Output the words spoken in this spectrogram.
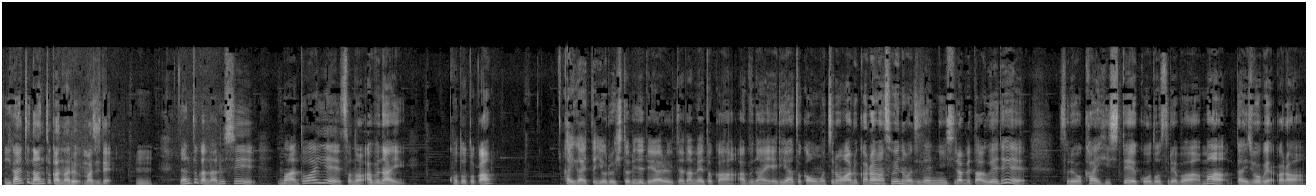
意外となんとかなる。マジで。うん。なんとかなるしまあとはいえその危ないこととか海外って夜一人で出歩いちゃダメとか危ないエリアとかももちろんあるからそういうのは事前に調べた上でそれを回避して行動すればまあ大丈夫やから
